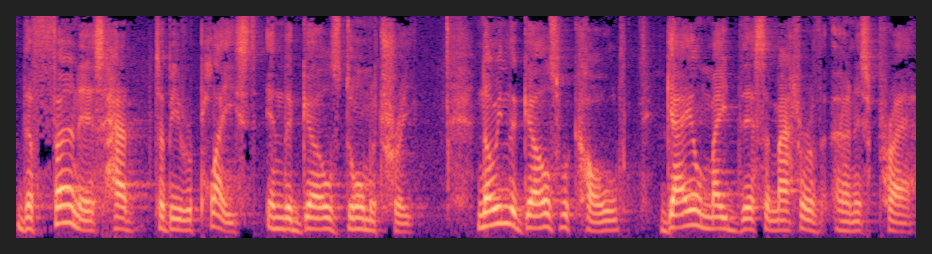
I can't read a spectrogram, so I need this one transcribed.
the furnace had to be replaced in the girls' dormitory. Knowing the girls were cold, Gale made this a matter of earnest prayer.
